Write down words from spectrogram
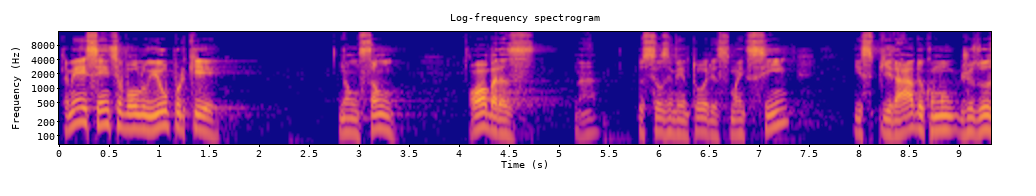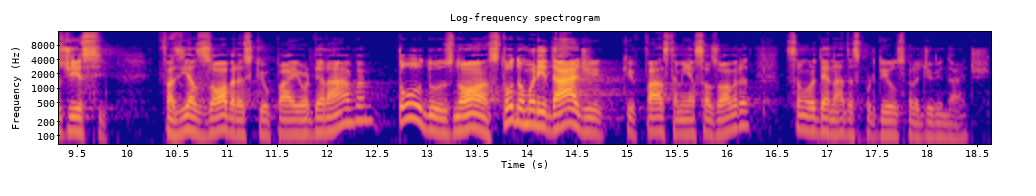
Também a ciência evoluiu porque não são obras né, dos seus inventores, mas sim inspirado, como Jesus disse, fazia as obras que o Pai ordenava. Todos nós, toda a humanidade que faz também essas obras, são ordenadas por Deus, pela divindade.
